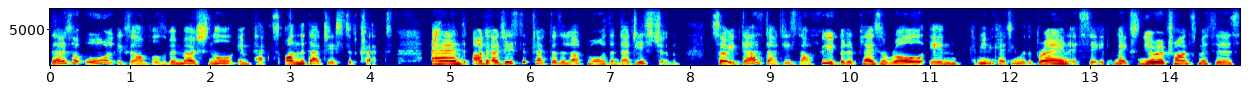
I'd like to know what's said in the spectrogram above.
those are all examples of emotional impacts on the digestive tract. And our digestive tract does a lot more than digestion. So it does digest our food, but it plays a role in communicating with the brain. It's, it makes neurotransmitters.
